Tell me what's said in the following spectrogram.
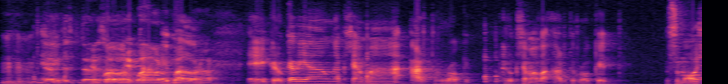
¿De eh, dónde- de dónde Ecuador, son? Ecuador. Ecuador. Eh, creo que había una que se llama Art Rocket. Creo que se llamaba Art Rocket. Smosh.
